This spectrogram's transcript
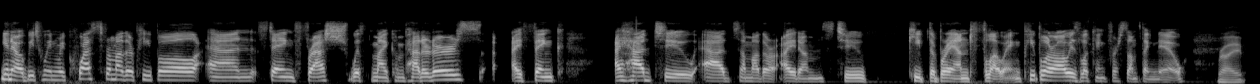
you know, between requests from other people and staying fresh with my competitors, I think I had to add some other items to keep the brand flowing. People are always looking for something new. Right.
